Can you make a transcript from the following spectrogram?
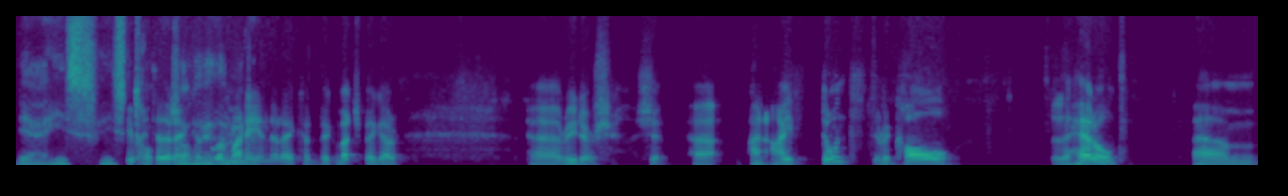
yeah, he's he's He went to the record. More money record. in the record, big, much bigger uh, readership. Uh, and I don't recall the Herald um,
